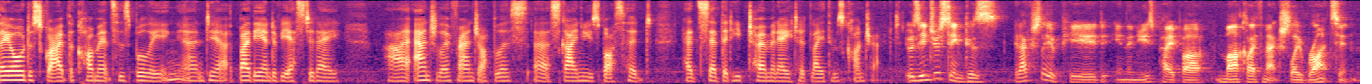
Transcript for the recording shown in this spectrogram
they all described the comments as bullying. And yeah, by the end of yesterday, uh, Angelo Frangopoulos, uh, Sky News boss, had, had said that he terminated Latham's contract. It was interesting because it actually appeared in the newspaper. Mark Latham actually writes in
